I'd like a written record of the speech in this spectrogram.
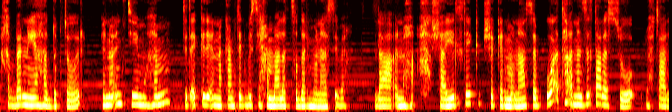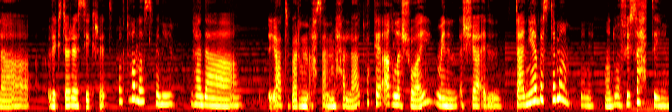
خبرني إياها الدكتور. إنه أنت مهم تتأكدي إنك عم تلبسي حمالة صدر مناسبة. لأنه شايلتك بشكل مناسب. وقتها أنا نزلت على السوق رحت على Victoria's Secret قلت خلص يعني هذا يعتبر من أحسن المحلات. okay أغلى شوي من الأشياء الثانية بس تمام. يعني موضوع في صحتي يعني.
